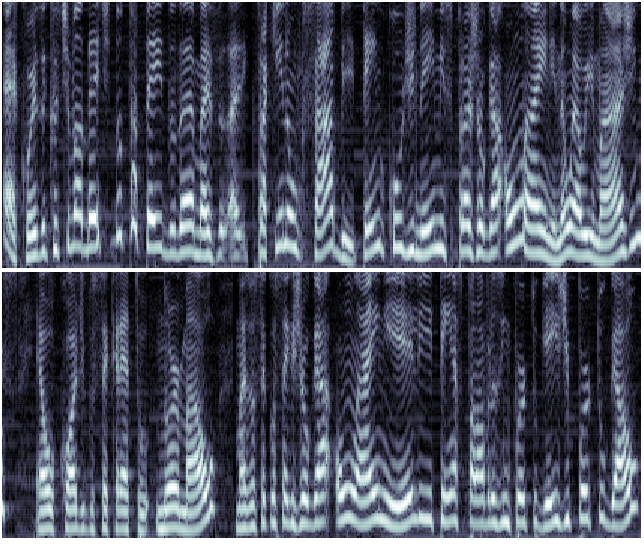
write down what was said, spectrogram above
É, coisa que ultimamente não tá tendo, né? Mas eh, para quem não sabe, tem o Codenames para jogar online. Não é o Imagens, é o código secreto normal, mas você consegue jogar online ele e tem as palavras em português de Portugal.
